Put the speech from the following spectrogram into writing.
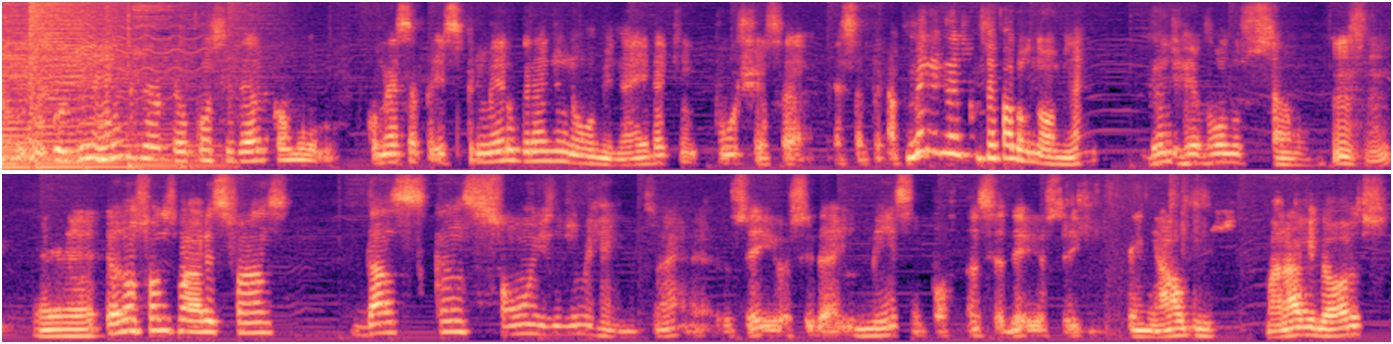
O, o Jimi Hendrix eu, eu, considero como, como essa, esse primeiro grande nome, né? Ele é quem puxa essa, essa... A primeira grande, como você falou o nome, né? Grande revolução. Uhum. É, eu não sou um dos maiores fãs das canções do Jimi Hendrix, né? Eu sei, eu sei da imensa importância dele, eu sei que tem álbuns maravilhosos,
